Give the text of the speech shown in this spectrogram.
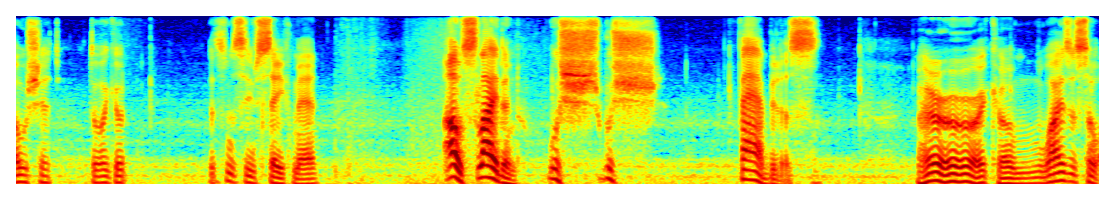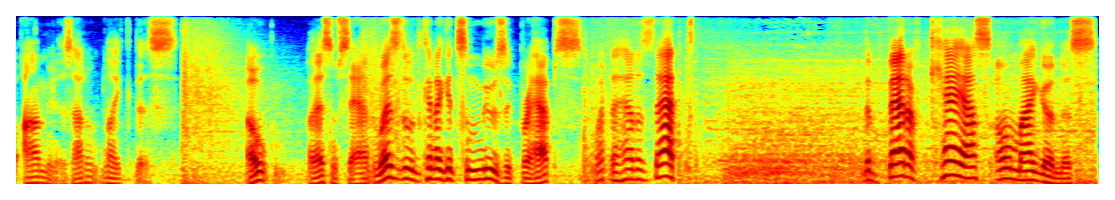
Oh shit. Do I go... This doesn't seem safe, man. Oh, sliding! Whoosh, whoosh. Fabulous. Here I come. Why is it so ominous? I don't like this. Oh, oh there's some sound. Where's the... Can I get some music, perhaps? What the hell is that? The bed of chaos? Oh my goodness.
